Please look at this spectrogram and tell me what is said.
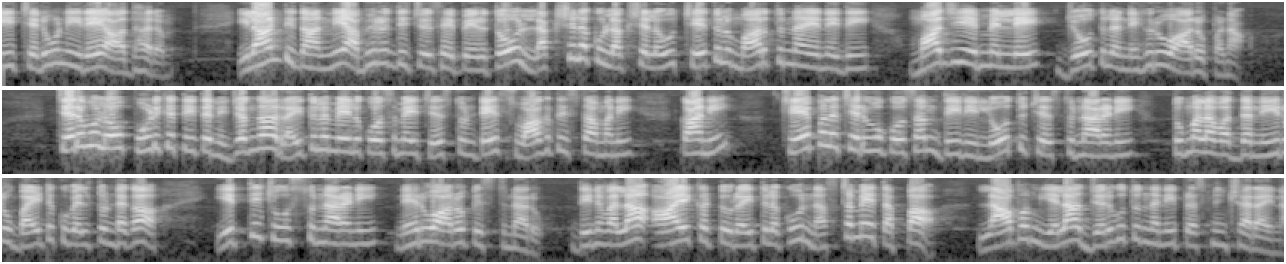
ఈ చెరువు నీరే ఆధారం. ఇలాంటి దాన్ని అభివృద్ధి చేసే పేరుతో లక్షలకు లక్షలు చేతులు మారుతున్నాయనేది మాజీ ఎమ్మెల్యే జ్యోతుల నెహ్రూ ఆరోపణ. చెరువులో పూడికతీత నిజంగా రైతుల మేలు కోసమే చేస్తుంటే స్వాగతిస్తామని కానీ చేపల చెరువు కోసం దీని లోతు చేస్తున్నారని తుమ్మల వద్ద నీరు బయటకు వెళ్తుండగా ఎత్తి చూస్తున్నారని నెహ్రూ ఆరోపిస్తున్నారు. దీనివల్ల ఆయకట్టు రైతులకు నష్టమే తప్ప లాభం ఎలా జరుగుతుందని ప్రశ్నించారాయన.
